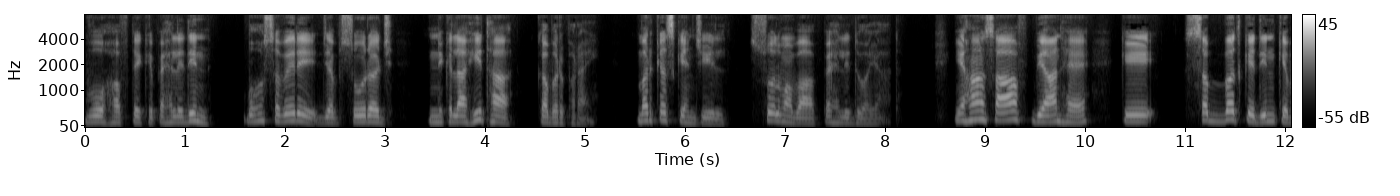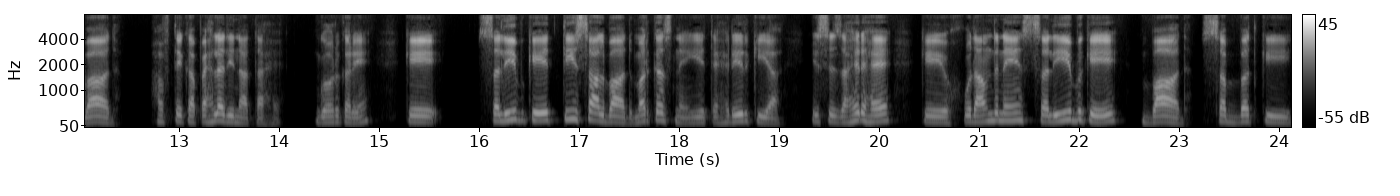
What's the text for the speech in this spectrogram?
وہ ہفتے کے پہلے دن بہت سویرے جب سورج نکلا ہی تھا قبر پر آئیں۔ مرکز کے انجیل، سولہواں باپ پہلی دو آیات۔ یہاں صاف بیان ہے کہ سبت کے دن کے بعد ہفتے کا پہلا دن آتا ہے۔ غور کریں کہ سلیب کے تیس سال بعد مرکز نے یہ تحریر کیا۔ اس سے ظاہر ہے کہ خدامد نے سلیب کے بعد سبت کی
